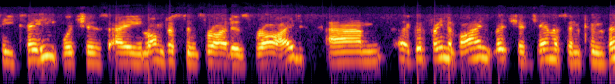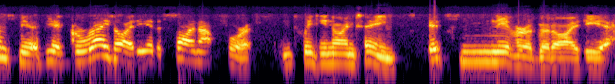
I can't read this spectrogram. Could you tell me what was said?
CT, which is a long distance rider's ride, um, a good friend of mine, Richard Jamison, convinced me it'd be a great idea to sign up for it in 2019. It's never a good idea,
